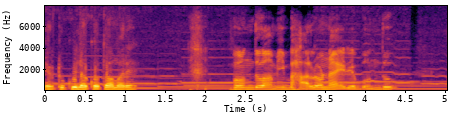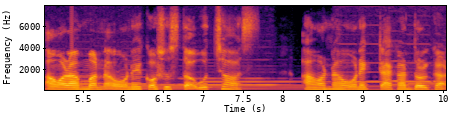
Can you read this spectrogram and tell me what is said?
একটু কুইলা কত আমারে? বন্ধু আমি ভালো নাই রে বন্ধু। আমার আম্মা না অনেক অসুস্থ বুঝছস? আমার না অনেক টাকার দরকার।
